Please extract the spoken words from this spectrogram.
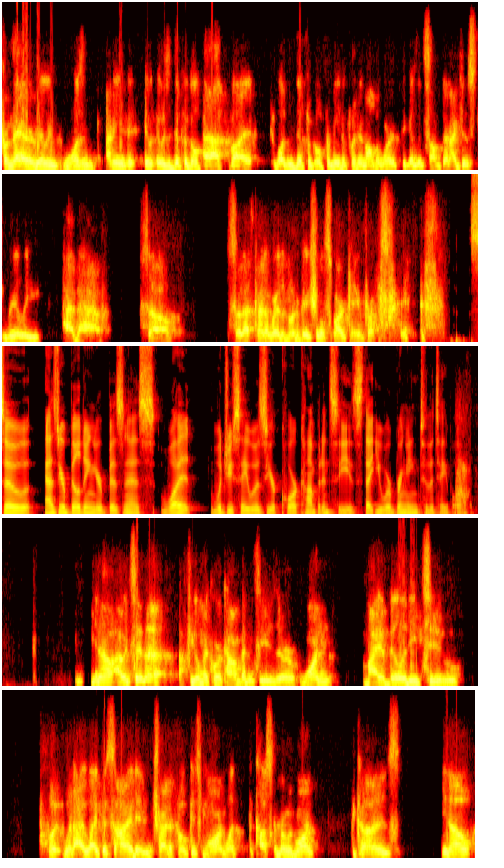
from there, it really wasn't, I mean, it, it, it was a difficult path, but it wasn't difficult for me to put in all the work because it's something I just really had to have. So, so that's kind of where the motivational spark came from. so, as you're building your business, what would you say was your core competencies that you were bringing to the table? You know, I would say that a few of my core competencies are one, my ability to put what I like aside and try to focus more on what the customer would want. Because, you know,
